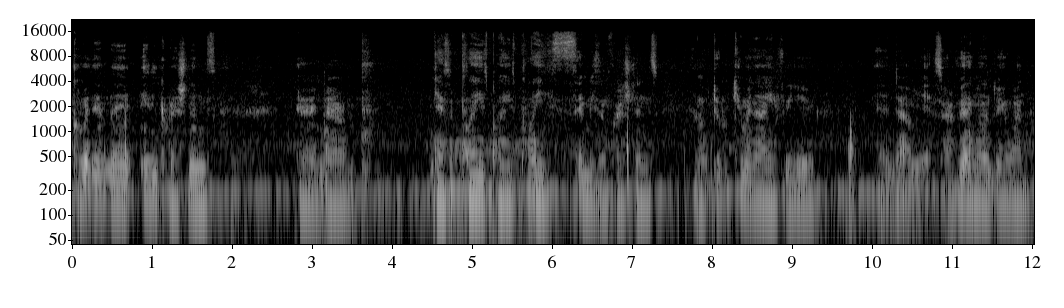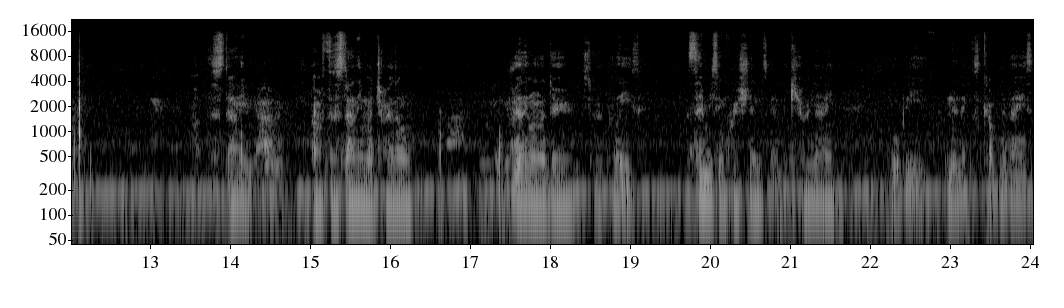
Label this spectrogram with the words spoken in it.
comment down there any questions. And um, yes, please, please, please send me some questions. I'll do a Q&A for you. And um, yeah, so I really want to do one after starting after starting my channel. Really want to do so. Please send me some questions, and the Q and A will be in the next couple of days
